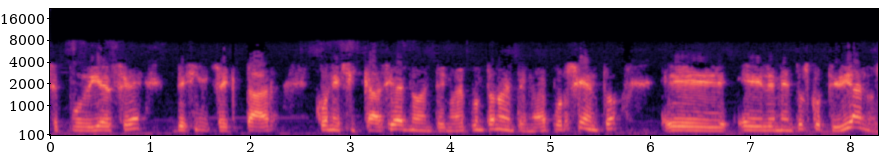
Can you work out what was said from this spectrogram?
se pudiese desinfectar con eficacia del 99.99% eh, elementos cotidianos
